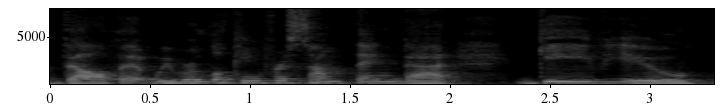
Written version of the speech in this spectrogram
velvet. We were looking for something that gave you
